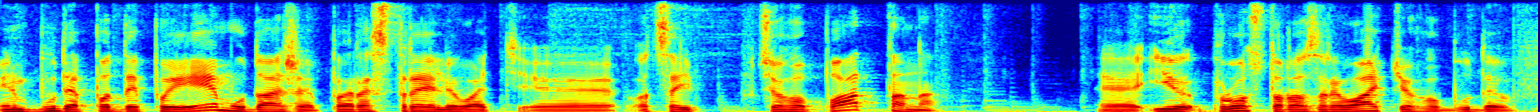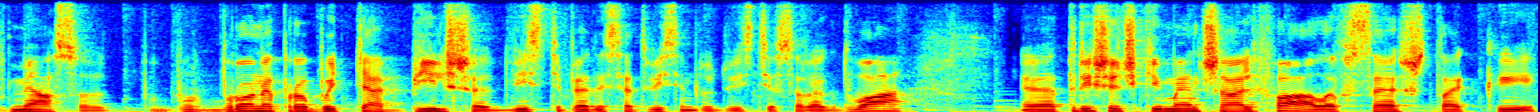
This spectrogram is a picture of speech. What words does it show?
він буде по ДПМу даже перестрелювати е, оцей цього Паттона. Е, І просто розривати його буде в м'ясо. Бронепробиття більше 258 до 242. Е, Трішечки менше альфа, але все ж таки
